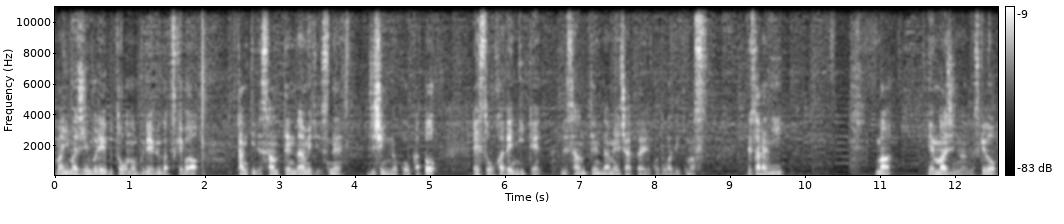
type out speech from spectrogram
まあ、イマジンブレイブ等のブレイブがつけば短期で3点ダメージですね。自身の効果と走破で2点。で3点ダメージ与えることができます。でさらにまあエンマジンなんですけど、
